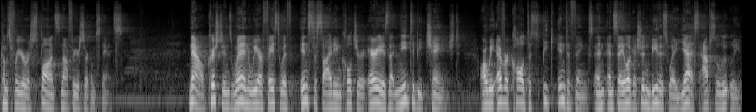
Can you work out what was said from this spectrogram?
comes for your response, not for your circumstance. Now, Christians, when we are faced with in society and culture areas that need to be changed, are we ever called to speak into things and, and say, look, it shouldn't be this way? Yes, absolutely.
